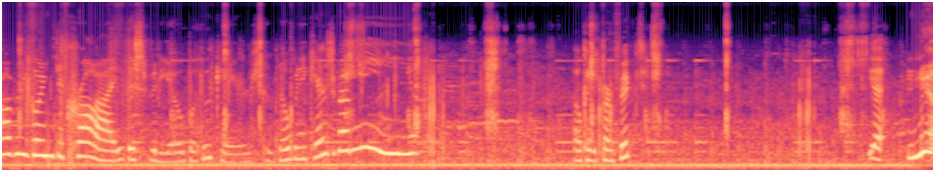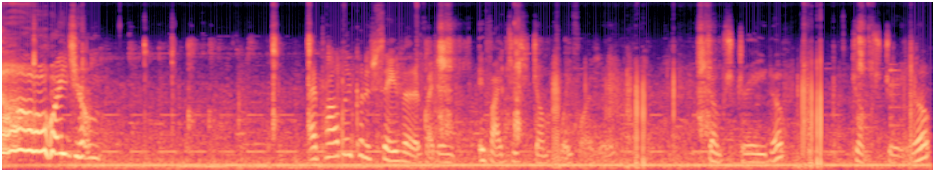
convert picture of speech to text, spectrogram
Probably going to cry this video, but who cares? Because nobody cares about me. Okay, perfect. Yeah. No, I jumped. I probably could have saved that if I didn't, if I just jumped way farther. Jump straight up. Jump straight up.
